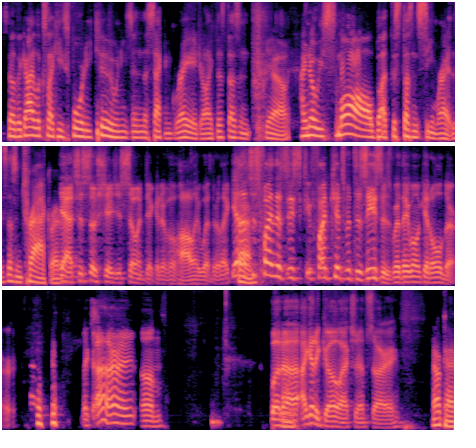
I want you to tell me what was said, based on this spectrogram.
So the guy looks like he's 42 and he's in the second grade. You're like, this doesn't, you know, I know he's small, but this doesn't seem right. This doesn't track right. yeah it's just so shit just so indicative of hollywood they're like yeah, Yeah. let's just find this these find kids with diseases where they won't get older like oh, all right um but uh i gotta go actually i'm sorry Okay.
